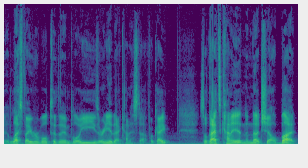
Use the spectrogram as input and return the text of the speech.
less favorable to the employees or any of that kind of stuff. Okay. So that's kind of it in a nutshell. But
